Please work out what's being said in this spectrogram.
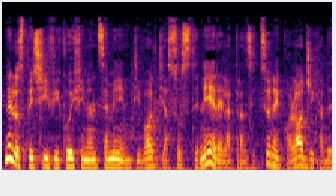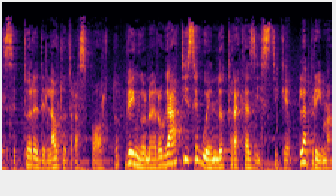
Nello specifico i finanziamenti volti a sostenere la transizione ecologica del settore dell'autotrasporto vengono erogati seguendo tre casistiche. La prima,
